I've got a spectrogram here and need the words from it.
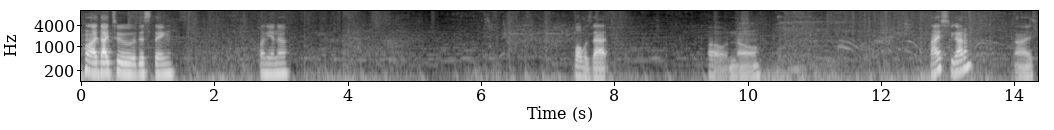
I died to this thing. Funny enough. What was that? Oh no. Nice, you got him? Nice.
